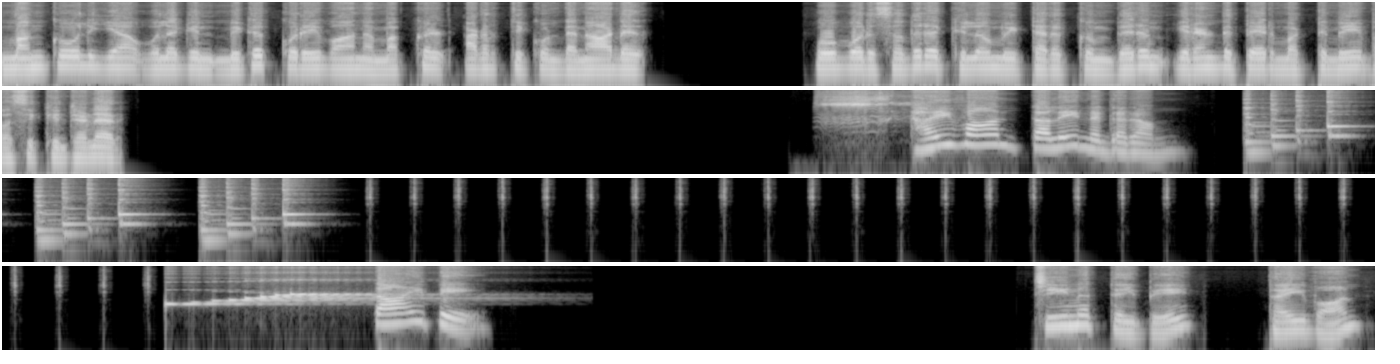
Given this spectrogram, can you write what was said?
மங்கோலியா உலகின் மிகக் குறைவான மக்கள் அடர்த்தி கொண்ட நாடு. ஒவ்வொரு சதுர கிலோமீட்டருக்கும் வெறும் இரண்டு பேர் மட்டுமே வசிக்கின்றனர். தைவான் தலைநகரம். தாய்பே. சீன தைபே தைவான்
